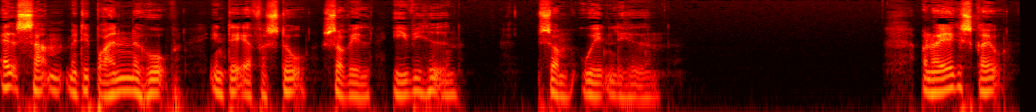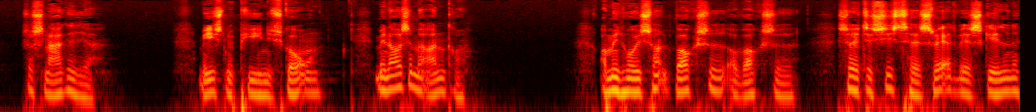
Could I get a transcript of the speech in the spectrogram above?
Alt sammen med det brændende håb, en dag at forstå såvel evigheden som uendeligheden. Og når jeg ikke skrev, så snakkede jeg. Mest med pigen i skoven, men også med andre. Og min horisont voksede og voksede, så jeg til sidst havde svært ved at skelne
